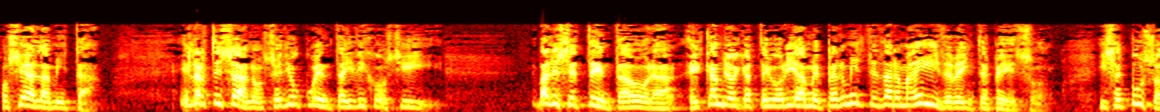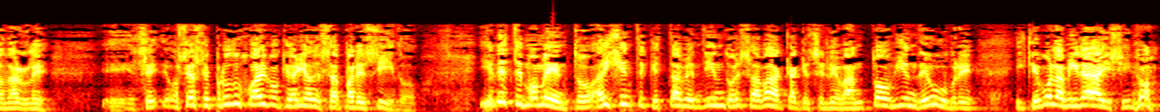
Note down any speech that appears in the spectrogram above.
o sea, la mitad. El artesano se dio cuenta y dijo, si vale 70 ahora, el cambio de categoría me permite dar maíz de 20 pesos. Y se puso a darle, eh, o sea, se produjo algo que había desaparecido. Y en este momento hay gente que está vendiendo esa vaca que se levantó bien de ubre y que vos la mirás y si no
